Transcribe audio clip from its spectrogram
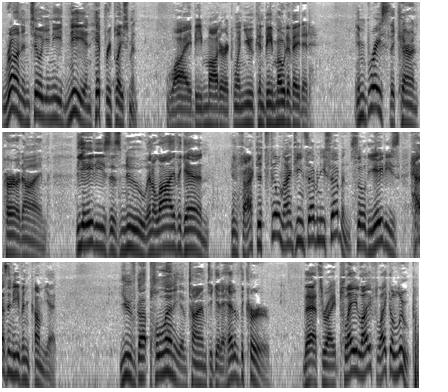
Run until you need knee and hip replacement. Why be moderate when you can be motivated? Embrace the current paradigm. The 80s is new and alive again. In fact, it's still 1977, so the 80s hasn't even come yet. You've got plenty of time to get ahead of the curve. That's right, play life like a loop.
